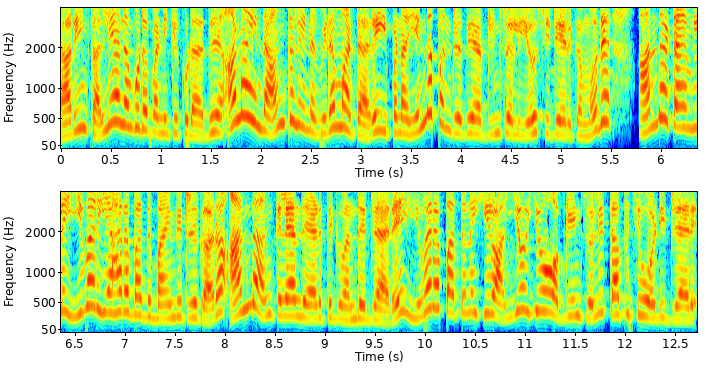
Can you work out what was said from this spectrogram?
யாரையும் கல்யாணம் கூட பண்ணிக்க கூடாது ஆனால் இந்த அங்கிள் என்ன விட மாட்டாரு இப்போ நான் என்ன பண்றது அப்படின்னு சொல்லி யோசிச்சுட்டே இருக்கும் போது அந்த டைம்ல இவர் யாரை பார்த்து பயந்துட்டு இருக்காரோ அந்த அங்கிளே அந்த இடத்துக்கு வந்துடுறாரு. இவரை பார்த்தோன்னே ஹீரோ ஐயோயோ அப்படின்னு சொல்லி தப்பிச்சு ஓடிடுறாரு.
